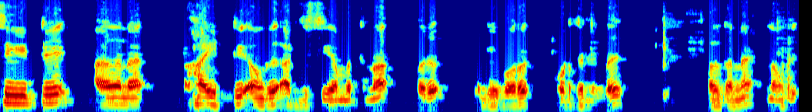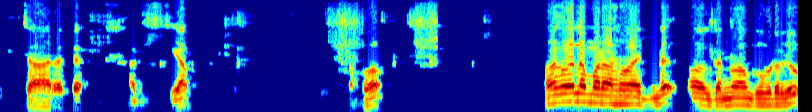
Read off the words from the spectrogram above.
സീറ്റ് അങ്ങനെ ഹൈറ്റ് നമുക്ക് അഡ്ജസ്റ്റ് ചെയ്യാൻ പറ്റുന്ന ഒരു ലിവർ കൊടുത്തിട്ടുണ്ട്. അതുപോലെ തന്നെ നമുക്ക് ചാരൊക്കെ അഡ്ജസ്റ്റ് ചെയ്യാം. അപ്പോൾ അതൊക്കെ നല്ല മനോഹരമായിട്ടുണ്ട്. അതുപോലെ തന്നെ നമുക്ക് ഇവിടെ ഒരു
